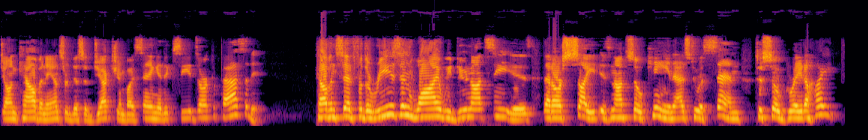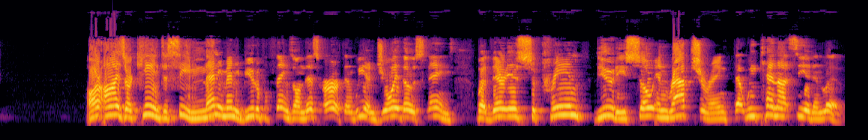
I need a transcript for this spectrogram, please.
John Calvin answered this objection by saying it exceeds our capacity. Calvin said, For the reason why we do not see is that our sight is not so keen as to ascend to so great a height. Our eyes are keen to see many, many beautiful things on this earth, and we enjoy those things but there is supreme beauty so enrapturing that we cannot see it and live.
